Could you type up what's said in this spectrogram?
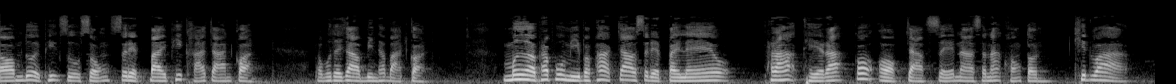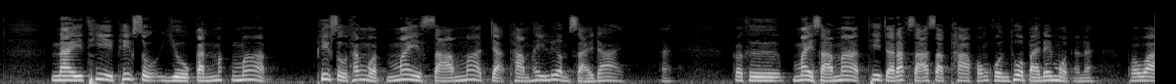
ล้อมด้วยภิกษุสงฆ์เสด็จไปพิขาจารก่อน พระพุทธเจ้าบินทบาทก่อน เมื่อพระผู้มีพระภาคเจ้าเสด็จไปแล้ว พระเถระก็ออกจากเสนาสนะของตน คิดว่า ในที่ภิกษุอยู่กันมาก ๆ ภิกษุทั้งหมดไม่สามารถจะทำให้เลื่อมใสได้ก็คือไม่สามารถที่จะรักษาศรัทธาของคนทั่วไปได้หมดนะ เพราะว่า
